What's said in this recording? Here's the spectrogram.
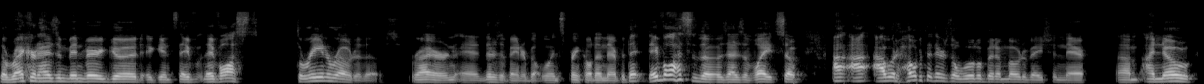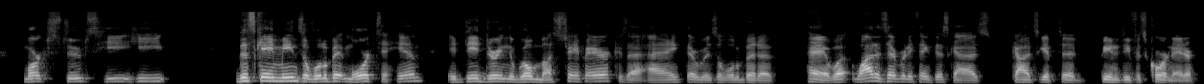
the record hasn't been very good against they've they've lost three in a row to those, right? Or, and there's a Vanderbilt win sprinkled in there, but they, they've lost to those as of late. So I, I, I would hope that there's a little bit of motivation there. Um, I know Mark Stoops, he he this game means a little bit more to him it did during the Will Muschamp era because I, I, think there was a little bit of, hey, what? Why does everybody think this guy's God's gift to being a defense coordinator?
